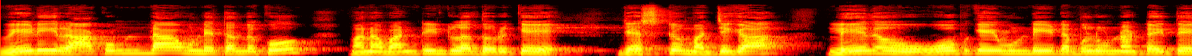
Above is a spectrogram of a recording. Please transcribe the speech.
వేడి రాకుండా ఉండేటందుకు మన వంటింట్లో దొరికే జస్ట్ మజ్జిగ లేదు ఓపిక ఉండి డబ్బులు ఉన్నట్టయితే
